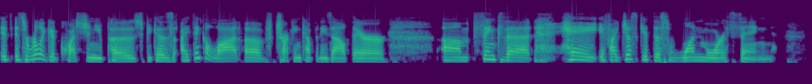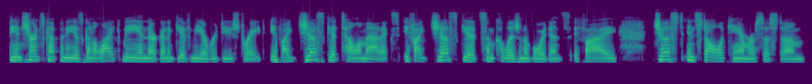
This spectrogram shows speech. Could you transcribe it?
it, it's a really good question you posed because I think a lot of trucking companies out there um, think that, hey, if I just get this one more thing, the insurance company is going to like me and they're going to give me a reduced rate. If I just get telematics, if I just get some collision avoidance, if I just install a camera system,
